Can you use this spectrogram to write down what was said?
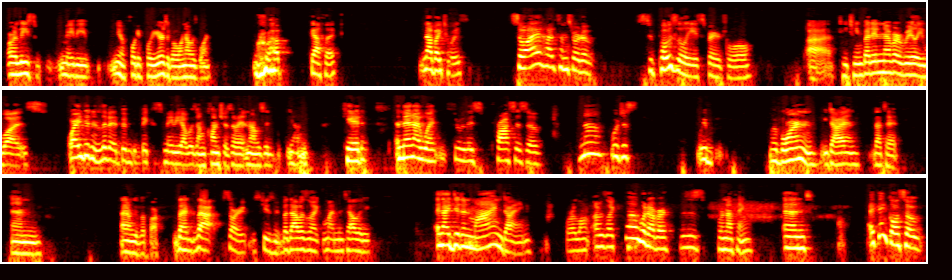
or at least maybe, you know, 44 years ago when I was born, grew up Catholic, not by choice. So I had some sort of supposedly spiritual, uh, teaching, but it never really was. Or I didn't live it because maybe I was unconscious of it and I was a young kid. And then I went through this process of no, we're just, we, we're born we die and that's it. And I don't give a fuck. Like that, sorry, excuse me, but that was like my mentality. And I didn't mind dying for a long, I was like, well, whatever. This is for nothing. And I think also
